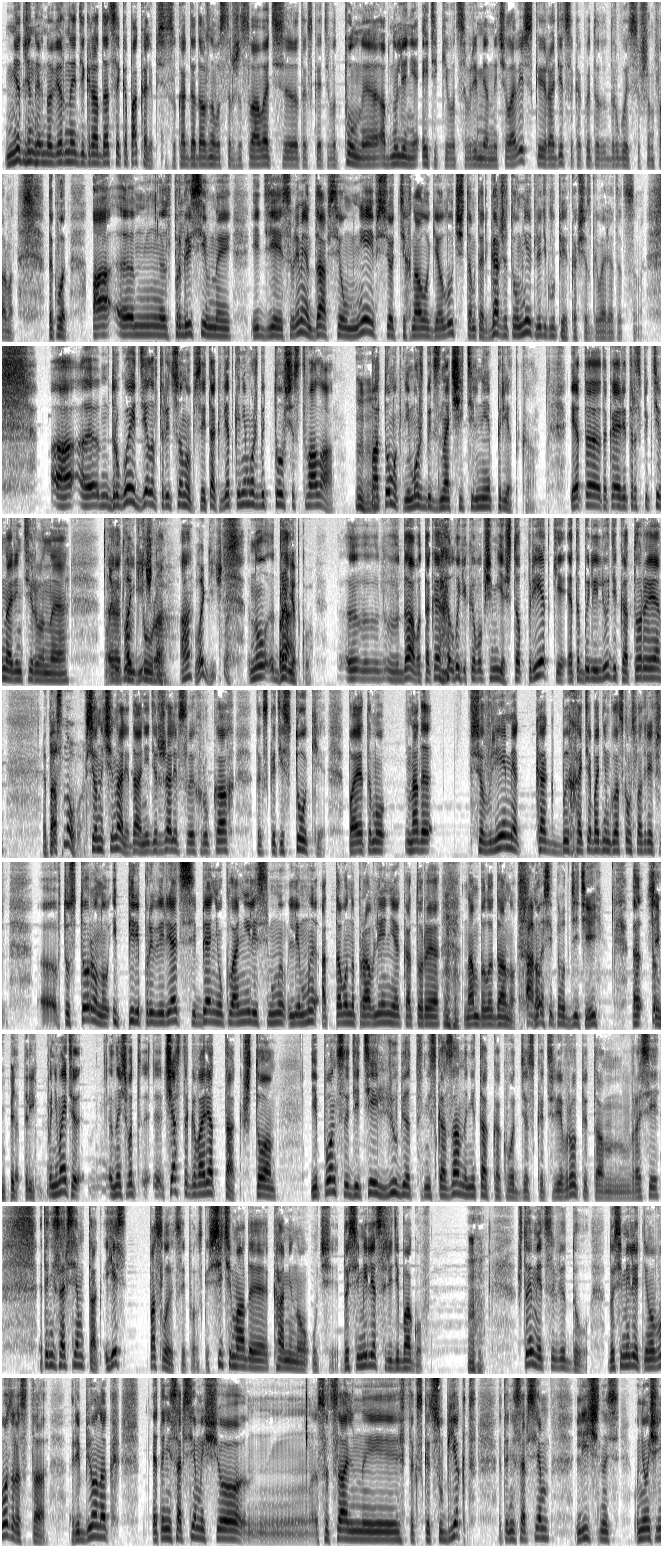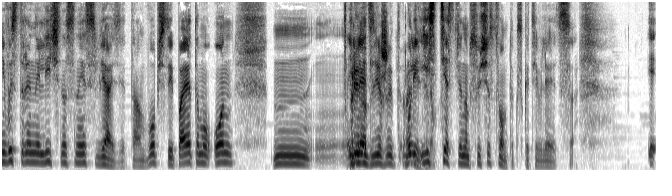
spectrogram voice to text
медленная, но верная деградация к апокалипсису, когда должно восторжествовать, э, так сказать, вот полное обнуление этики этики вот современной человеческой родится какой-то другой совершенно формат. Так вот, а эм, прогрессивной идее современной, да, все умнее, все технология лучше, там и так далее. Гаджеты умнеют, люди глупеют, как сейчас говорят это самое. А, э, другое дело в традиционном обществе. Итак, ветка не может быть толще ствола. Угу. Потомок не может быть значительнее предка. Это такая ретроспективно ориентированная э, культура. Логично. А? Логично. Ну, Про да. ветку. Э, да, вот такая логика, в общем, есть, что предки — это были люди, которые... Это основа. Все начинали, да, они держали в своих руках, так сказать, истоки. Поэтому надо все время как бы хотя бы одним глазком смотреть э, в ту сторону и перепроверять себя, не уклонились мы, ли мы от того направления, которое угу. нам было дано. А Но, относительно вот детей? 753. Э, понимаете, значит, вот часто говорят так, что японцы детей любят несказанно, не так, как вот, дескать, в Европе, там, в России. Это не совсем так. Есть пословица японская. «Ситимаде камино учи». До семи лет среди богов. Угу. Что имеется в виду? До семилетнего возраста ребенок это не совсем еще социальный, так сказать, субъект, это не совсем личность, у него еще не выстроены личностные связи там в обществе, и поэтому он принадлежит более естественным существом, так сказать, является. И,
